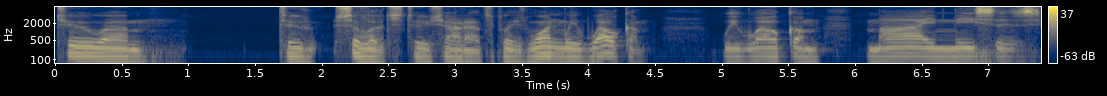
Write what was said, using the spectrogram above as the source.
two, um, two salutes, two shout outs, please. One, we welcome, we welcome my niece's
